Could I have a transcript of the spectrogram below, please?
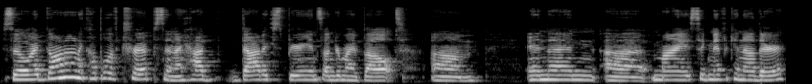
So I'd gone on a couple of trips and I had that experience under my belt. Um, and then uh, my significant other,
